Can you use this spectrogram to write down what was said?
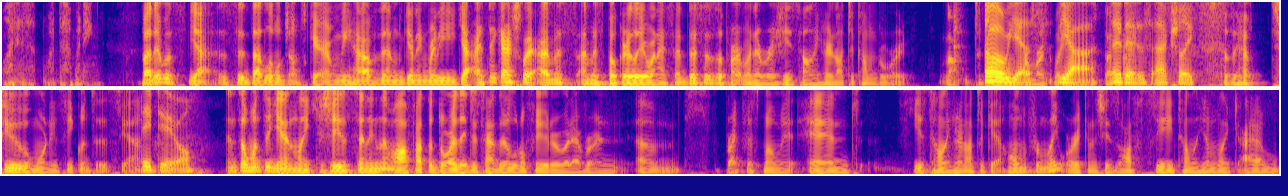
what is it? What's happening? but it was yeah, it's that little jump scare, and we have them getting ready. Yeah, I think actually I miss I misspoke earlier when I said this is the part whenever he's telling her not to come to work, not to come Oh yes, yeah, That's it is right. actually. because they have two morning sequences. Yeah, They do. And so once again, like she's sending them off at the door. They just had their little food or whatever, and um, breakfast moment. And he's telling her not to get home from late work, and she's obviously telling him like, "I'm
